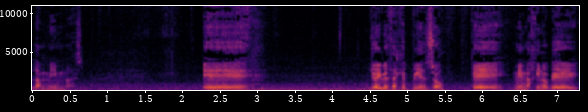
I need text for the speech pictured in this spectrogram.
las mismas. Eh, yo hay veces que pienso que me imagino que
